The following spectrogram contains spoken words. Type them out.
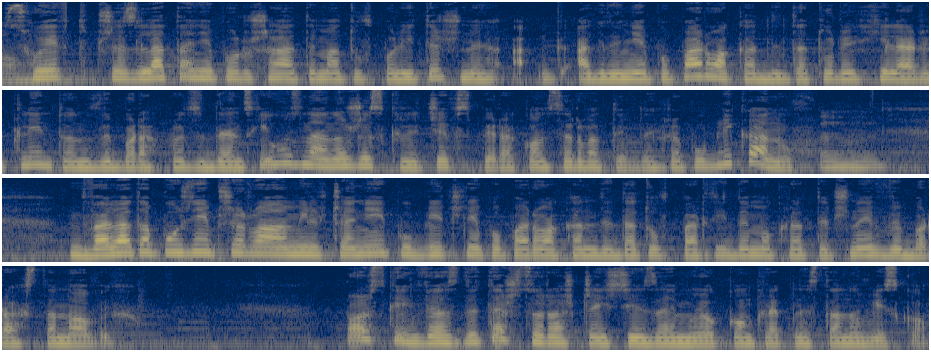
Swift przez lata nie poruszała tematów politycznych, a, gdy nie poparła kandydatury Hillary Clinton w wyborach prezydenckich, uznano, że skrycie wspiera konserwatywnych republikanów. Dwa lata później przerwała milczenie i publicznie poparła kandydatów Partii Demokratycznej w wyborach stanowych. Polskie gwiazdy też coraz częściej zajmują konkretne stanowisko.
